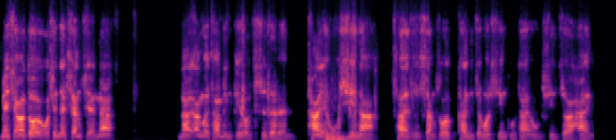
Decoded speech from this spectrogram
没想到多，我现在想起来，那那安慰他们给我吃的人，他也无心啊，他也是想说看你这么辛苦，他也无心就要害你。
